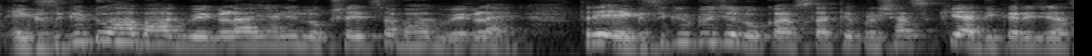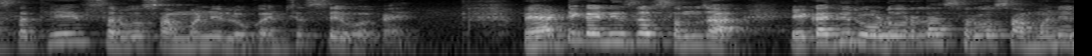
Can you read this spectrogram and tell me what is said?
एक्झिक्युटिव्ह हा भाग वेगळा आहे आणि लोकशाहीचा भाग वेगळा आहे. तर हे एक्झिक्युटिव्ह जे लोक असतात ते प्रशासकीय अधिकारी जे असतात हे सर्वसामान्य लोकांचे सेवक आहेत. मग ह्या ठिकाणी जर समजा एखादी रोडवरला सर्वसामान्य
